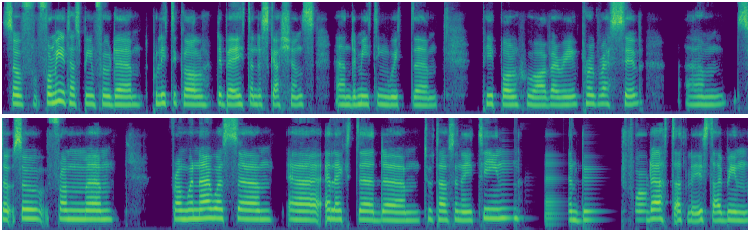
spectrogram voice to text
so for me, it has been through the political debate and discussions and the meeting with um, people who are very progressive. Um, so so from um, from when I was um, uh, elected um, 2018 and before that at least I've been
